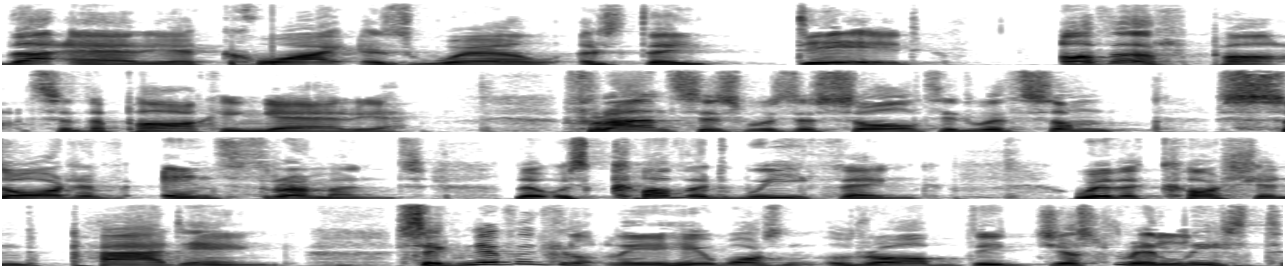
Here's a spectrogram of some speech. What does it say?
that area quite as well as they did other parts of the parking area. Francis was assaulted with some sort of instrument that was covered, we think, with a cushioned padding. Significantly, he wasn't robbed, he just released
